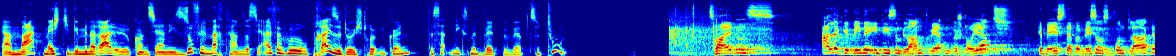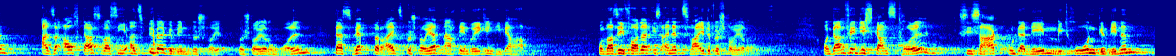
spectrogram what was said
Ja, marktmächtige Mineralölkonzerne, die so viel Macht haben, dass sie einfach höhere Preise durchdrücken können, das hat nichts mit Wettbewerb zu tun. Zweitens, alle Gewinne in diesem Land werden besteuert, gemäß der Bemessungsgrundlage. Also auch das, was Sie als Übergewinnbesteuerung wollen, das wird bereits besteuert nach den Regeln, die wir haben. Und was Sie fordern, ist eine zweite Besteuerung. Und dann finde ich es ganz toll, Sie sagen, Unternehmen mit hohen Gewinnen,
